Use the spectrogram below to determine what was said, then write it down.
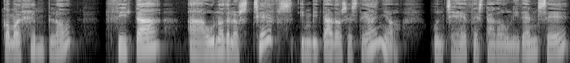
Como ejemplo, cita a uno de los chefs invitados este año, un chef estadounidense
